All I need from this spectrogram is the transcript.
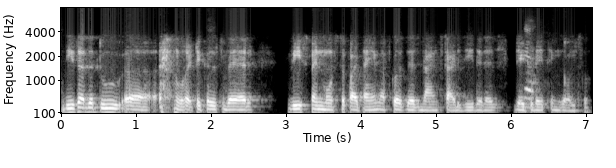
these are the two uh, verticals where we spend most of our time. Of course, there's brand strategy, there is day-to-day yeah. things also.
